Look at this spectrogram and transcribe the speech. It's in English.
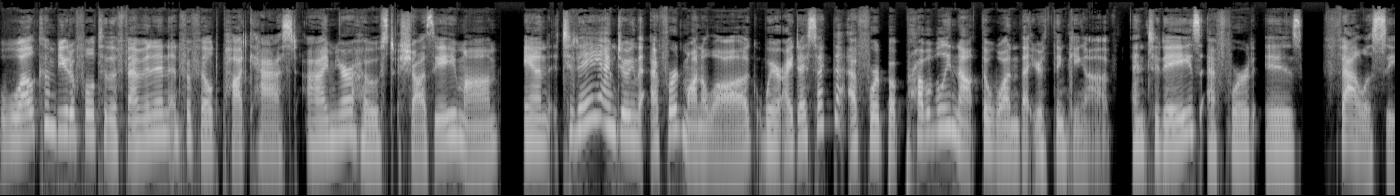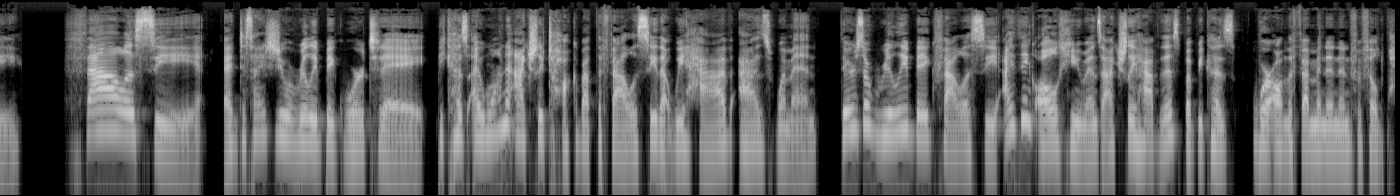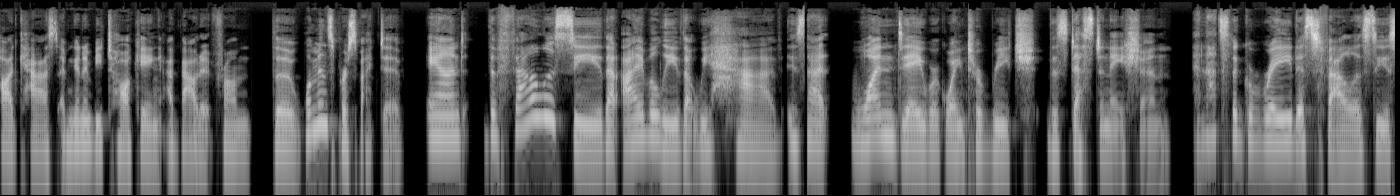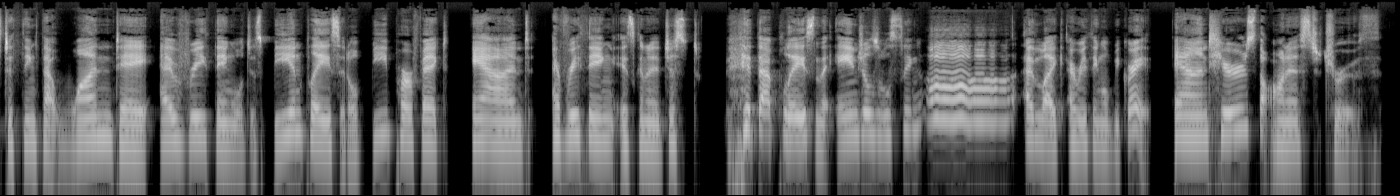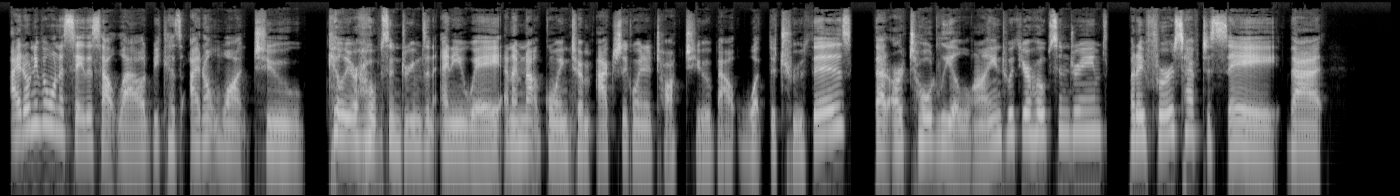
Welcome, beautiful, to the Feminine and Fulfilled podcast. I'm your host, Shazia Imam. And today I'm doing the F word monologue where I dissect the F word, but probably not the one that you're thinking of. And today's F word is fallacy. Fallacy. I decided to do a really big word today because I want to actually talk about the fallacy that we have as women there's a really big fallacy. I think all humans actually have this, but because we're on the Feminine and Fulfilled podcast, I'm going to be talking about it from the woman's perspective. And the fallacy that I believe that we have is that one day we're going to reach this destination. And that's the greatest fallacy is to think that one day everything will just be in place, it'll be perfect, and everything is going to just hit that place and the angels will sing, ah, and like everything will be great. And here's the honest truth. I don't even want to say this out loud because I don't want to kill your hopes and dreams in any way. And I'm not going to, I'm actually going to talk to you about what the truth is that are totally aligned with your hopes and dreams. But I first have to say that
